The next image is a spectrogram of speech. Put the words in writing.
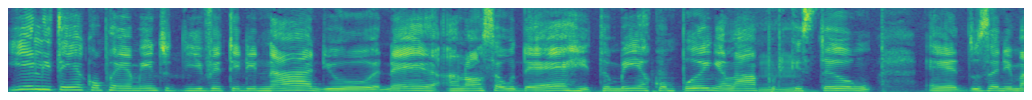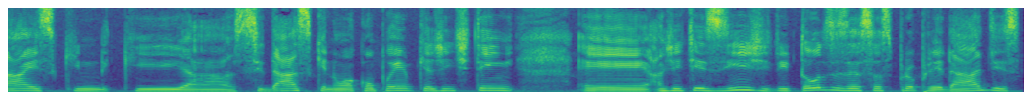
E ele tem acompanhamento de veterinário, né? A nossa UDR também acompanha lá por uhum. questão é, dos animais que, que a que não acompanha, porque a gente tem, é, a gente exige de todas essas propriedades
